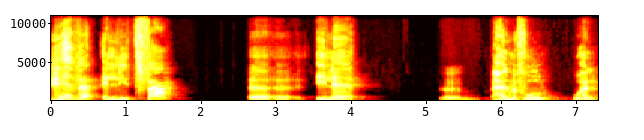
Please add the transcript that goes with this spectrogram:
هذا اللي دفع إلى هل مفهوم وهل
